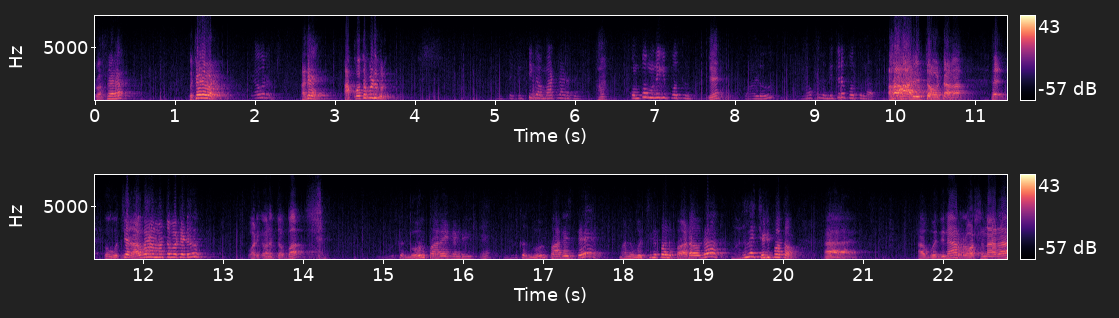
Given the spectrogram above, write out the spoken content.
రోషనారా వచ్చాడు వాడు. ఎవరు? అదే ఆ కొత్త పెళ్ళికొడు అంత గట్టిగా మాట్లాడదండి కొంప మునిగిపోతుంది. ఏ? వాళ్ళు లోపల నిద్రపోతున్నారు. అరే చోట వచ్చే రావుగా మంటపడ్డాడు వాడికి ఏమైనా జబ్బా? ఊరిక నోరు పారేయకండి. ఊరిక నోరు పారేస్తే మనం వచ్చిన పని పాడవగా మనమే చెడిపోతాం. ఆ, ఆ వదిన రోషనారా?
